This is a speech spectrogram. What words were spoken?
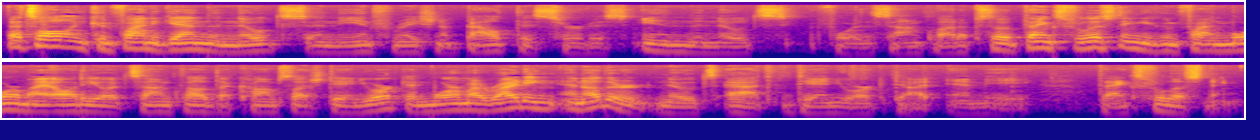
That's all. You can find again the notes and the information about this service in the notes for the SoundCloud episode. Thanks for listening. You can find more of my audio at soundcloud.com slash Dan York and more of my writing and other notes at danyork.me. Thanks for listening.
